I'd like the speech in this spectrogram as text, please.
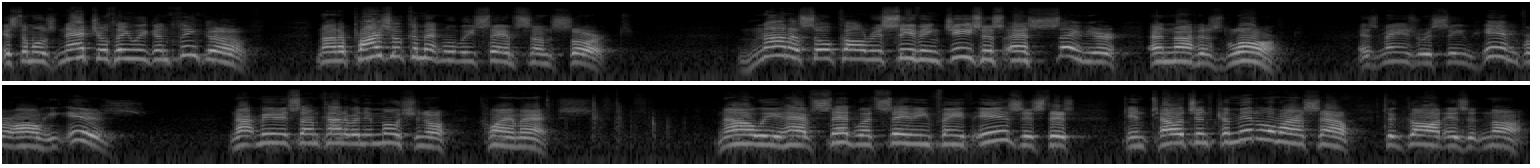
It's the most natural thing we can think of. Not a partial commitment, we say, of some sort. Not a so called receiving Jesus as Savior and not as Lord. As many as receive Him for all He is not merely some kind of an emotional climax. Now we have said what saving faith is. It's this intelligent committal of ourselves to God, is it not?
